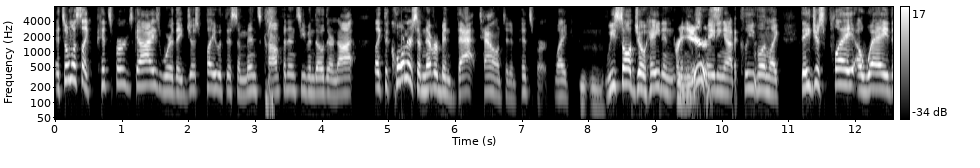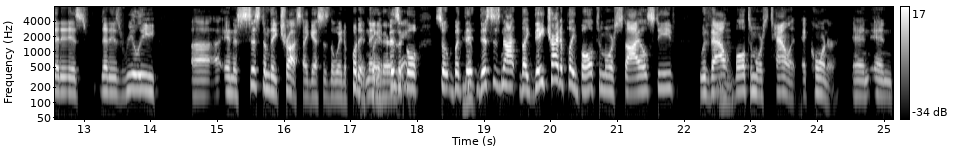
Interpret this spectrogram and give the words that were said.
it's almost like Pittsburgh's guys, where they just play with this immense confidence, even though they're not. Like the corners have never been that talented in Pittsburgh. Like Mm-mm. we saw Joe Haden For when he was fading out of Cleveland. Like they just play a way that is that is really uh, in a system they trust. I guess is the way to put it. And They they get physical. So, but Yeah. thi- this is not like they try to play Baltimore style, Steve, without Mhm. Baltimore's talent at corner and and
